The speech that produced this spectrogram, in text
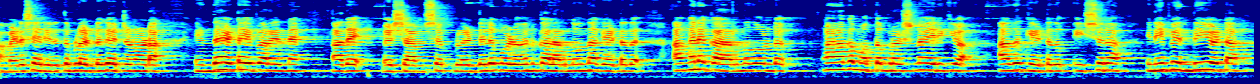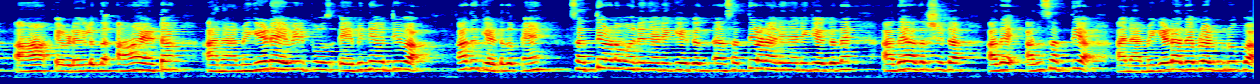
അമ്മയുടെ ശരീരത്തിൽ ബ്ലഡ് കയറ്റണോടാ. എന്താ ഏട്ടാ ഈ പറയുന്നേ? അതെ വിഷാംശം ബ്ലഡിൽ മുഴുവൻ കലർന്നു എന്നാണ് കേട്ടത്. അങ്ങനെ കലർന്നതുകൊണ്ട് ആകെ മൊത്തം പ്രശ്നമായിരിക്കുക അത് കേട്ടതും ഈശ്വര ഇനിയിപ്പോൾ എന്ത് ചെയ്യും ഏട്ടാ? ആ എവിടെയെങ്കിലും ആ ഏട്ടാ അനാമികയുടെ A B pos A B നെഗറ്റീവാ അത് കേട്ടതും ഏ സത്യമാണോ മോനെ ഞാൻ കേൾക്കുന്ന സത്യമാണോ അനി ഞാൻ കേൾക്കുന്നത് അതെ ആദർശിട്ട അതെ അത് സത്യ. അനാമികയുടെ അതേ ബ്ലഡ് ഗ്രൂപ്പാ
